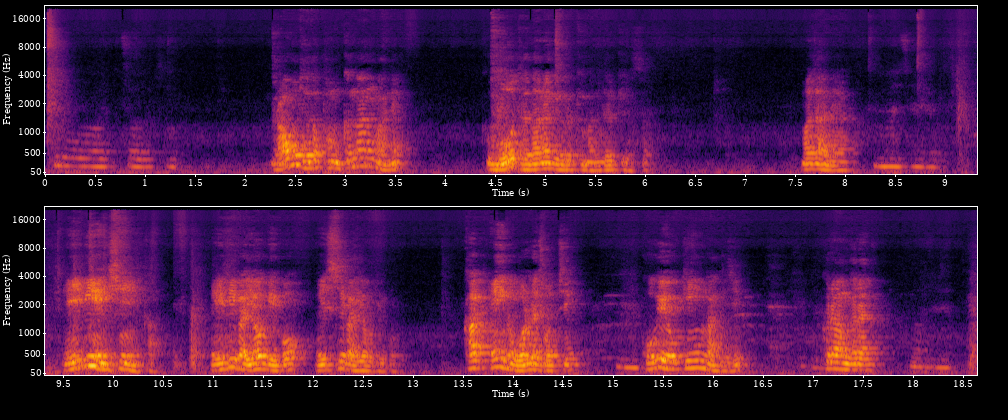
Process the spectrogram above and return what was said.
주어져서 라고 대답하면 끝나는 거 아니야? 그 뭐 대단하게 그렇게 만들 게 있어 맞아 아니야 맞아요. A, B, AC니까 AB가 여기고 AC가 여기고 각 A는 원래 줬지 음. 그게 요 끼인 각이지 그래 안 그래? 맞아요.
